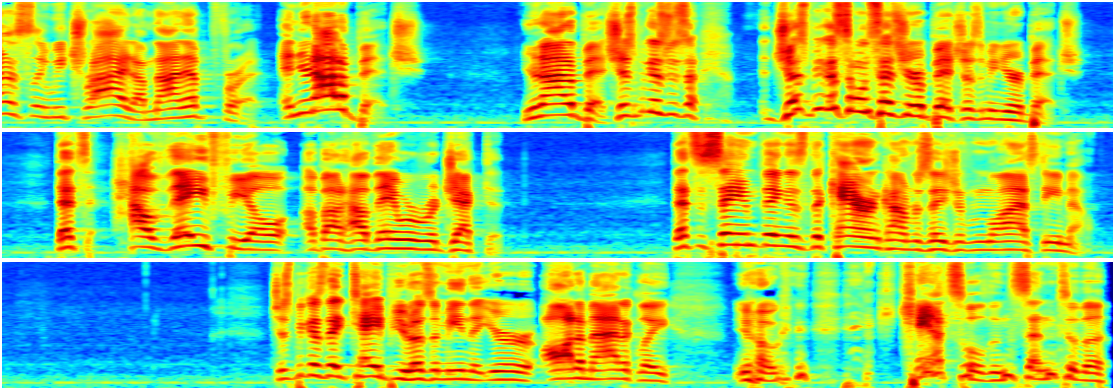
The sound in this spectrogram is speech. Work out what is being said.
honestly, we tried. I'm not up for it," and you're not a bitch. You're not a bitch. Just because a, just because someone says you're a bitch doesn't mean you're a bitch. That's how they feel about how they were rejected. That's the same thing as the Karen conversation from the last email. Just because they tape you doesn't mean that you're automatically, you know, canceled and sent to the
